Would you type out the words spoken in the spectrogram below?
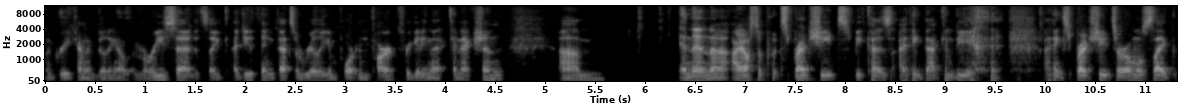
agree kind of building out what Marie said. It's like, I do think that's a really important part for getting that connection. Um, and then uh, I also put spreadsheets because I think that can be, I think spreadsheets are almost like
